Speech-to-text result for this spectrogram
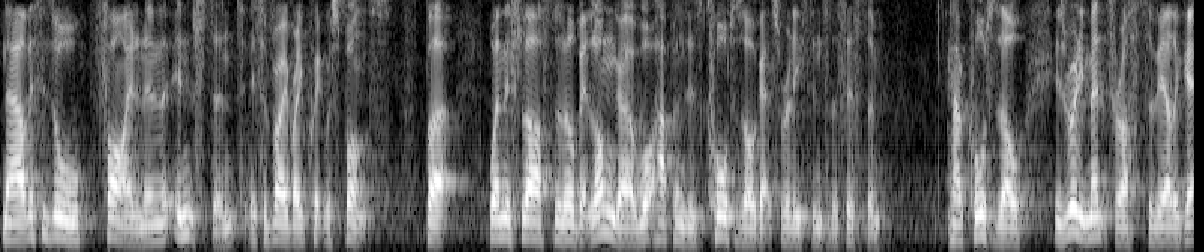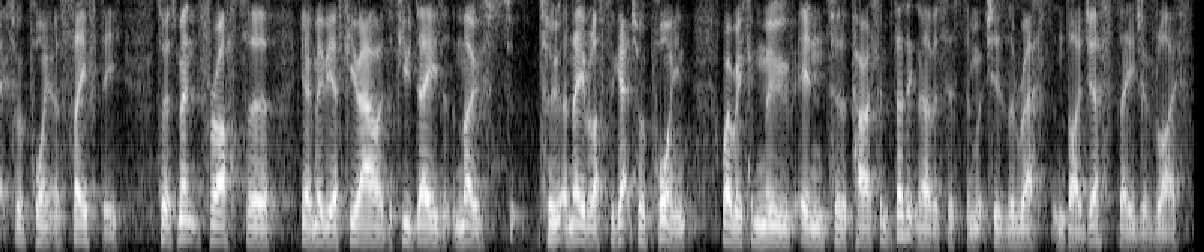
Now, this is all fine, and in an instant, it's a very, very quick response. But when this lasts a little bit longer, what happens is cortisol gets released into the system. Now, cortisol is really meant for us to be able to get to a point of safety. So it's meant for us to, you know, maybe a few hours, a few days at the most, to enable us to get to a point where we can move into the parasympathetic nervous system, which is the rest and digest stage of life.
